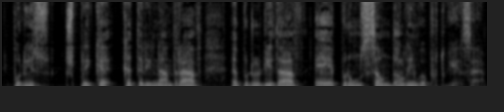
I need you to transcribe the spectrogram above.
Por isso, explica Catarina Andrade, a prioridade é a promoção da língua portuguesa.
